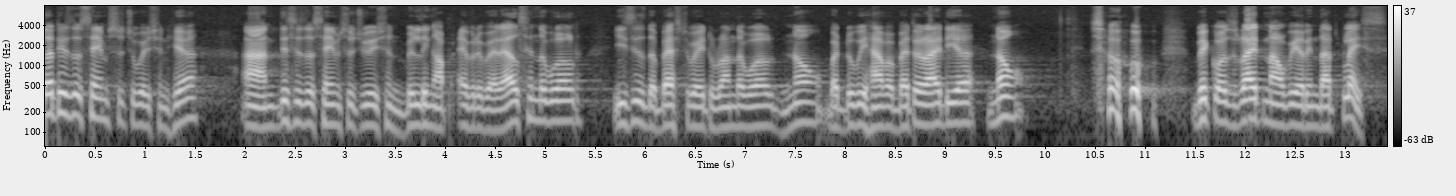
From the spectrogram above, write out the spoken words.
that is the same situation here. And this is the same situation building up everywhere else in the world. Is this the best way to run the world? No. But do we have a better idea? No. So, because right now we are in that place.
